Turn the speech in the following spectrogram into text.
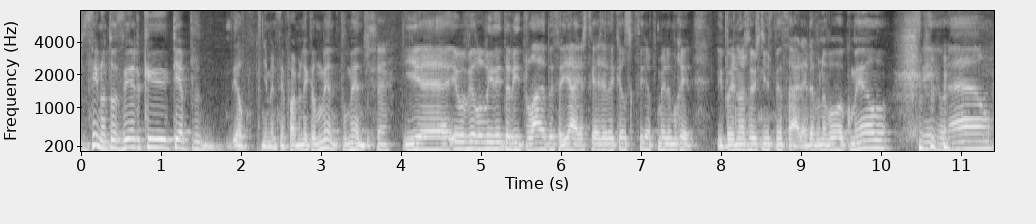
sim, não estou a dizer que, que é. Ele tinha menos em forma naquele momento, pelo menos. Sim. E uh, eu a vê-lo ali deitadito lá, pensei, ah, este gajo é daqueles que seria o primeiro a morrer. E depois nós dois tínhamos de pensar, era na boa comê-lo? Sim ou não?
